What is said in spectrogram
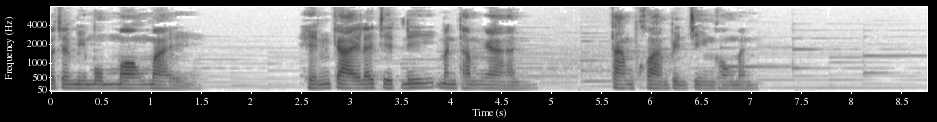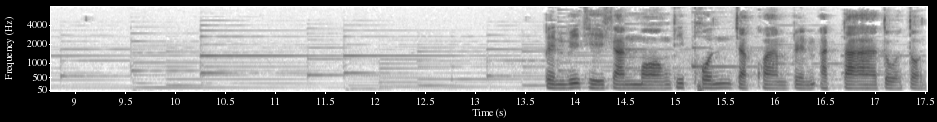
เราจะมีมุมมองใหม่ เห็นกายและจิตนี้มันทำงาน ตามความเป็นจริงของมัน เป็นวิธีการมองที่พ้นจากความเป็นอัตตาตัวตน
